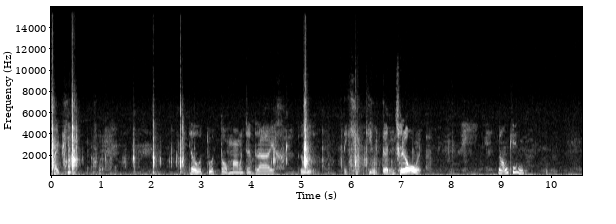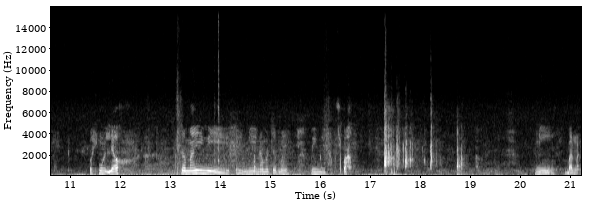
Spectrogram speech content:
ใส่ผิด เดี๋ยวตัวต่อมามันจะได้ เออได้คิดกินกันฉลองน้องกินไปหมดแล้ว จะไม่มีไอ้นี่นะมันจะไม่ไม่มีครับใช่ปะนี่บ้านมัน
